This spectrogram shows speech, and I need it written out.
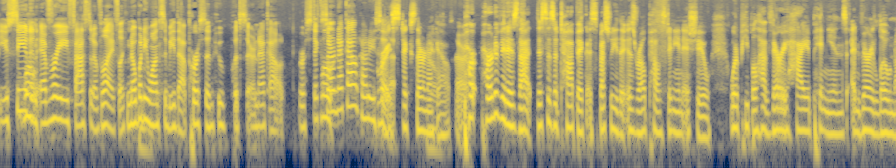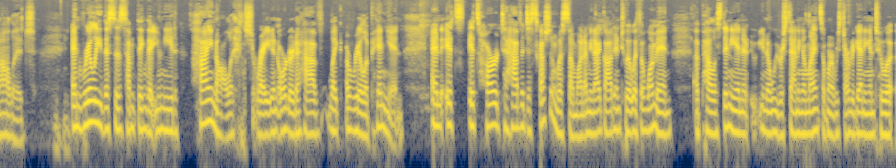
you see it well, in every facet of life. Like nobody wants to be that person who puts their neck out or sticks well, their neck out. How do you say right, that? Sticks their neck out. Part, part of it is that this is a topic, especially the Israel Palestinian issue, where people have very high opinions and very low knowledge. Mm-hmm. And really, this is something that you need high knowledge, right, in order to have like a real opinion. And it's it's hard to have a discussion with someone. I mean, I got into it with a woman, a Palestinian. And, you know, we were standing in line somewhere. We started getting into it,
